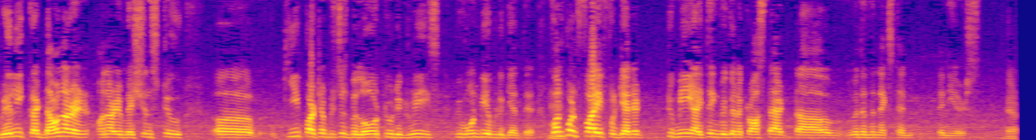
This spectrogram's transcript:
really cut down our, on our emissions to uh, keep our temperatures below 2 degrees, we won't be able to get there. Mm. 1.5, forget it. To me, I think we're going to cross that uh, within the next 10, 10 years. Yeah.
